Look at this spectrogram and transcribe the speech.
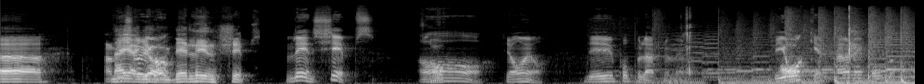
Uh, Nej jag ljög, det är linschips. Linschips. Ja. ja, ja. Det är ju populärt numera. Vi Ja. åker. Här är podden.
